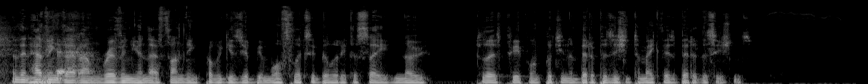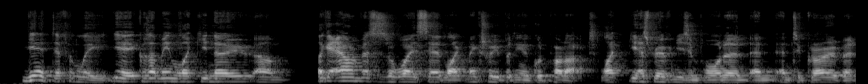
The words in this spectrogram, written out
and then having yeah. that um, revenue and that funding probably gives you a bit more flexibility to say no to those people and put you in a better position to make those better decisions. Yeah, definitely. Yeah, because I mean, like you know, um, like our investors always said, like make sure you're building a good product. Like yes, revenue is important and and to grow, but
